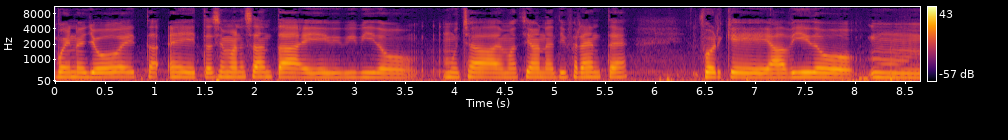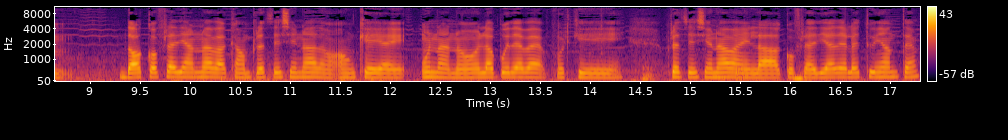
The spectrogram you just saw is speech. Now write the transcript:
Bueno, yo esta, esta Semana Santa he vivido muchas emociones diferentes porque ha habido mm, dos cofradías nuevas que han procesionado, aunque una no la pude ver porque procesionaba en la cofradía de los estudiantes.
